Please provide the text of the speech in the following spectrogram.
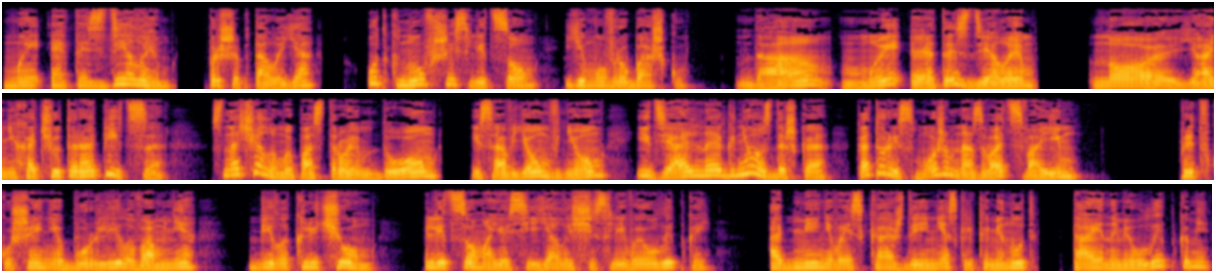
мы это сделаем», — прошептала я, уткнувшись лицом ему в рубашку. «Да, мы это сделаем. Но я не хочу торопиться. Сначала мы построим дом и совьем в нем идеальное гнездышко, который сможем назвать своим». Предвкушение бурлило во мне, било ключом. Лицо мое сияло счастливой улыбкой. Обмениваясь каждые несколько минут тайными улыбками,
